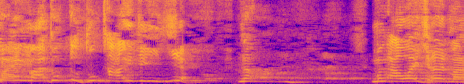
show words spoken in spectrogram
แม่งมาทุกจุดทุกทางจริงเหี้ยนะมึงเอาไอ้เชิดมา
